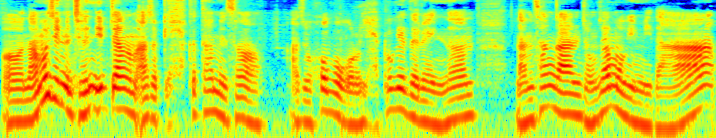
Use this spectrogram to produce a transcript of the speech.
어, 나머지는 전 입장은 아주 깨끗하면서 아주 호복으로 예쁘게 들어있는 남산간 종자목입니다.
